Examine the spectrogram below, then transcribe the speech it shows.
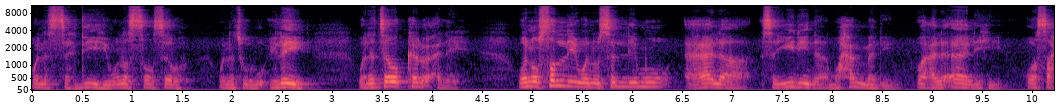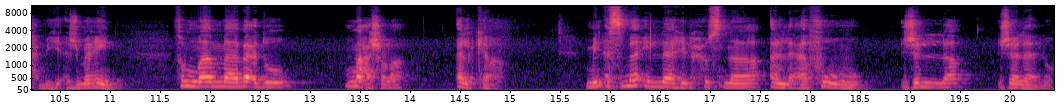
ونستهديه ونستنصره ونتوب إليه ونتوكل عليه ونصلي ونسلم على سيدنا محمد وعلى آله وصحبه أجمعين. ثم أما بعد معشر الكرام. من أسماء الله الحسنى العفو. جل جلاله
